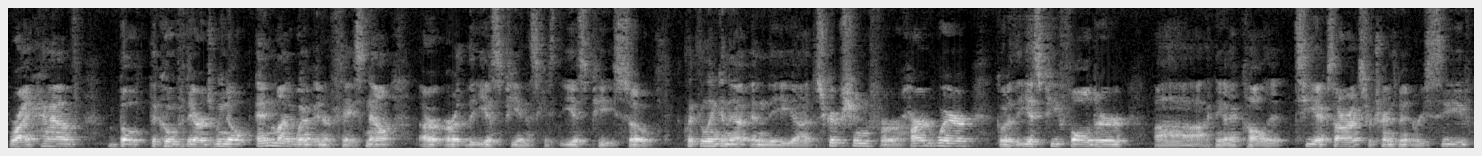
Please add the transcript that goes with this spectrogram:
where I have both the code for the Arduino and my web interface now, or, or the ESP in this case, the ESP. So click the link in the, in the uh, description for hardware, go to the ESP folder, uh, I think I call it TXRX for transmit and receive,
